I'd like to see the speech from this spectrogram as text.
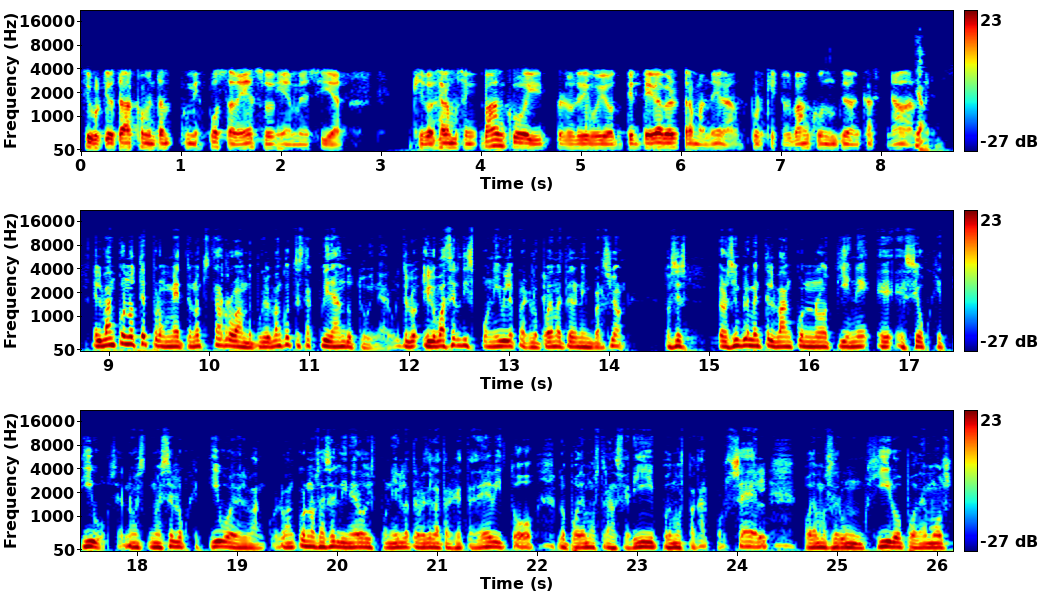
Sí, porque yo estaba comentando con mi esposa de eso y ella me decía que lo dejáramos en el banco, y, pero le digo yo, debe haber otra manera, porque en el banco no te dan casi nada. El banco no te promete, no te está robando, porque el banco te está cuidando tu dinero y, lo, y lo va a hacer disponible para que lo puedas meter en inversión. Entonces, pero simplemente el banco no tiene eh, ese objetivo, o sea, no es, no es el objetivo del banco. El banco nos hace el dinero disponible a través de la tarjeta de débito, lo podemos transferir, podemos pagar por cel, podemos hacer un giro, podemos,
